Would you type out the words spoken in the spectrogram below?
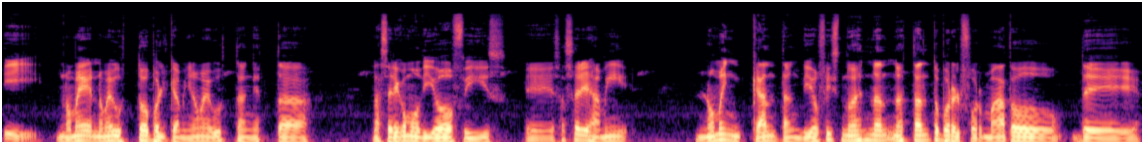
Y no me, no me gustó porque a mí no me gustan esta la serie como The Office. Eh, esas series a mí no me encantan. The Office no es, no es tanto por el formato de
